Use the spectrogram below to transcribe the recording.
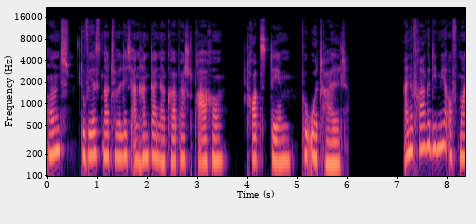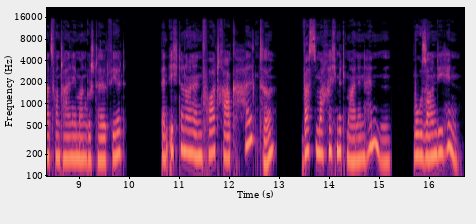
Und du wirst natürlich anhand deiner Körpersprache trotzdem beurteilt. Eine Frage, die mir oftmals von Teilnehmern gestellt wird, wenn ich dann einen Vortrag halte, was mache ich mit meinen Händen? Wo sollen die hin?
